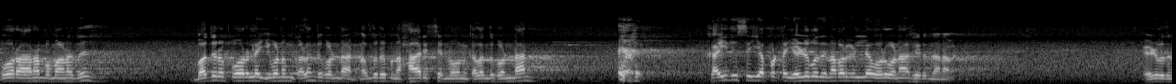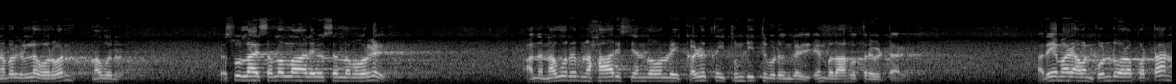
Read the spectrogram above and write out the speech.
போர் ஆரம்பமானது. பத்ரு போரில் இவனும் கலந்து கொண்டான். நதுருபின் ஹாரிஸ் என்பவன் கலந்து கொண்டான். கைது செய்யப்பட்ட எழுபது நபர்களில் ஒருவனாக இருந்தான் அவன். எழுபது நபர்களில் ஒருவன் நவுர் ரசூல்லாய் சல்லா அலி அவர்கள் அந்த நவர் இப்னு ஹாரிஸ் என்பவனுடைய கழுத்தை துண்டித்து விடுங்கள் என்பதாக உத்தரவிட்டார்கள். அதே மாதிரி அவன் கொண்டு வரப்பட்டான்.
